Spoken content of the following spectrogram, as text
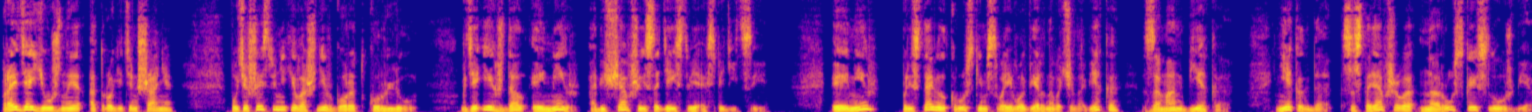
Пройдя южные отроги Тиншаня, путешественники вошли в город Курлю, где их ждал эмир, обещавший содействие экспедиции. Эмир приставил к русским своего верного человека Заман-бека, некогда состоявшего на русской службе,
